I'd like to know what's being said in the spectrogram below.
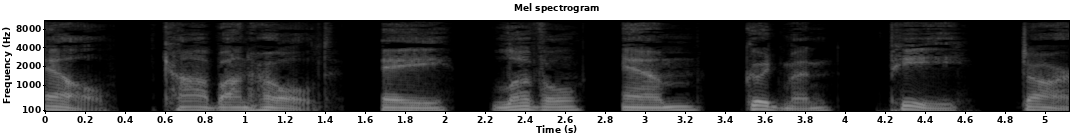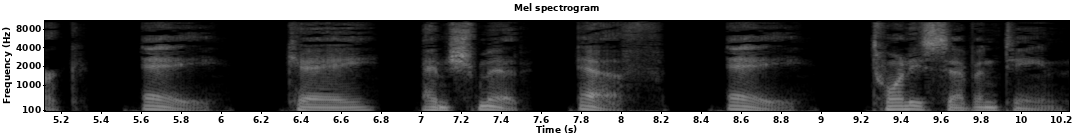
L. Cobb A. Lovell, M., Goodman, P., Darke, A., K., and Schmitt, F. A. 2017.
